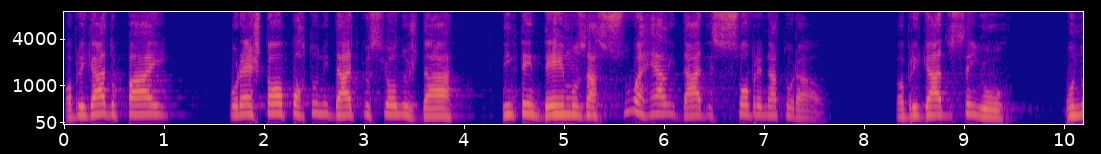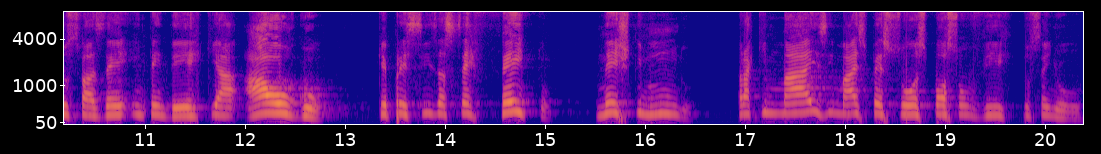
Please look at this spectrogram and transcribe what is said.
Obrigado, Pai, por esta oportunidade que o Senhor nos dá de entendermos a Sua realidade sobrenatural. Obrigado, Senhor, por nos fazer entender que há algo que precisa ser feito neste mundo para que mais e mais pessoas possam ouvir do Senhor.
